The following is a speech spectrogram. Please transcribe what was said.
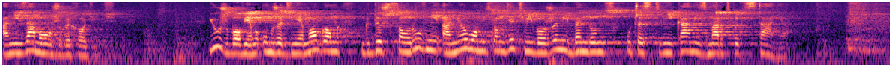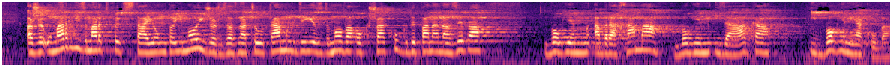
ani za mąż wychodzić. Już bowiem umrzeć nie mogą, gdyż są równi aniołom i są dziećmi bożymi, będąc uczestnikami zmartwychwstania. A że umarli zmartwychwstają, to i Mojżesz zaznaczył tam, gdzie jest mowa o krzaku, gdy Pana nazywa Bogiem Abrahama, Bogiem Izaaka i Bogiem Jakuba.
